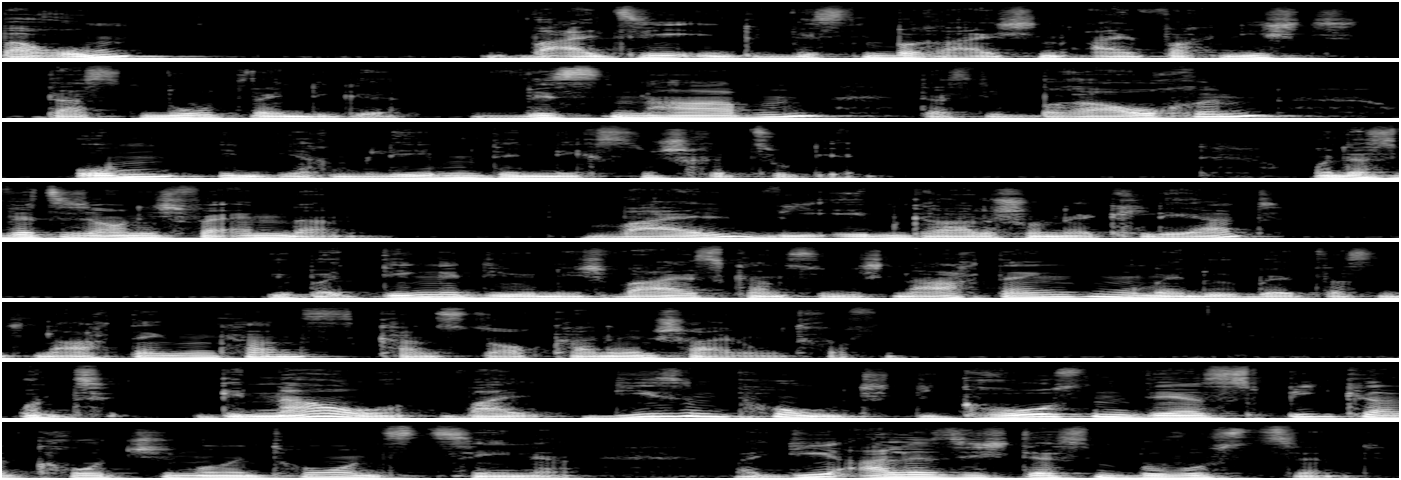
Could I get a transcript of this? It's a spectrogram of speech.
Warum? weil sie in gewissen Bereichen einfach nicht das notwendige Wissen haben, das sie brauchen, um in ihrem Leben den nächsten Schritt zu gehen. Und das wird sich auch nicht verändern, weil, wie eben gerade schon erklärt, über Dinge, die du nicht weißt, kannst du nicht nachdenken. Und wenn du über etwas nicht nachdenken kannst, kannst du auch keine Entscheidung treffen. Und genau weil diesem Punkt die Großen der Speaker, Coaching und Mentoren-Szene, weil die alle sich dessen bewusst sind,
